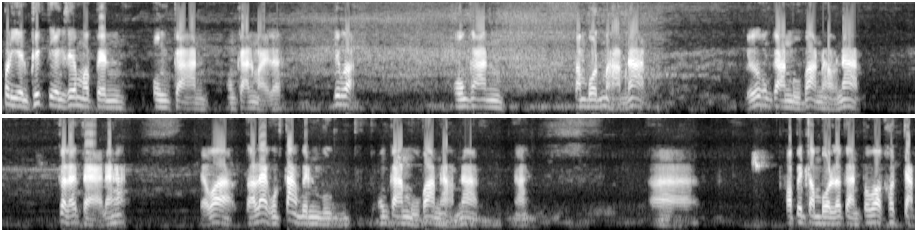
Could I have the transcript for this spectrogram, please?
เปลี่ยนพลิกเตัวเองเสียมาเป็นองค์การองค์การใหม่เลยเรียกว่าองค์การตำบลมหาอำนาจหรือองค์การหมู่บ้านมหาอำนาจก็แล้วแต่นะฮะแต่ว่าตอนแรกผมตั้งเป็นองค์การหมู่บ้านมหาอำนาจนะอ่าเอาเป็นตำบลแล้วกัน เพราะว่าเขาจัด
